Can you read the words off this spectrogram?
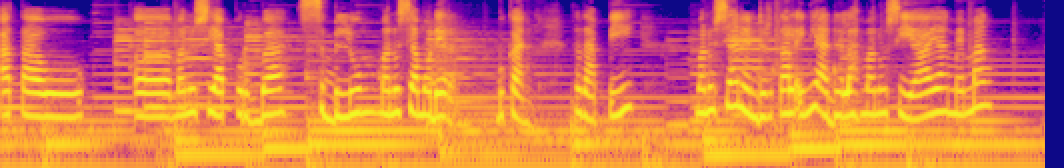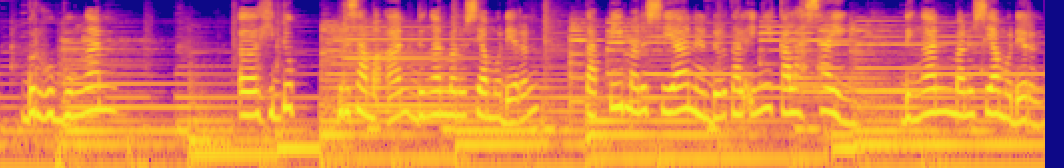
atau e, manusia purba sebelum manusia modern, bukan. Tetapi manusia Neanderthal ini adalah manusia yang memang berhubungan uh, hidup bersamaan dengan manusia modern, tapi manusia Neanderthal ini kalah saing dengan manusia modern.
